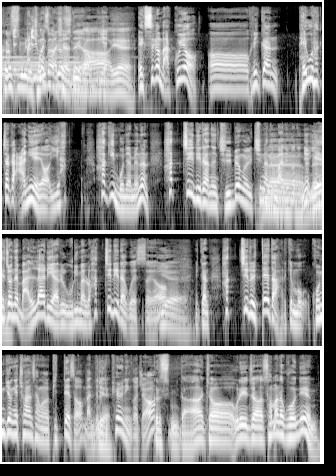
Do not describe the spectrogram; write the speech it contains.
그렇습니다. 빨리 말씀하셔야 돼요. 예. 예. X가 맞고요. 어, 그러니까 배울 학자가 아니에요. 이 학, 학이 뭐냐면은 학질이라는 질병을 칭하는 네, 말이거든요. 네. 예전에 말라리아를 우리말로 학질이라고 했어요. 예. 그러니까 학질을 떼다 이렇게 뭐 곤경에 처한 상황을 빗대서 만들어진 예. 표현인 거죠. 그렇습니다. 저 우리 저 사마나 구원님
